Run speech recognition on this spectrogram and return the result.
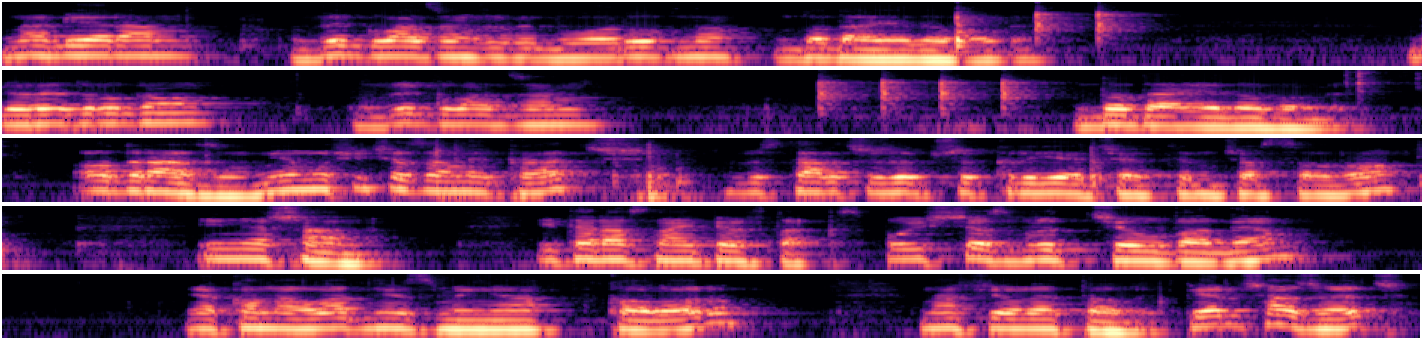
Nabieram, wygładzam, żeby było równo, dodaję do wody. Biorę drugą, wygładzam, dodaję do wody. Od razu, nie musicie zamykać, wystarczy, że przykryjecie tymczasowo i mieszamy. I teraz najpierw tak, spójrzcie, zwróćcie uwagę, jak ona ładnie zmienia kolor na fioletowy. Pierwsza rzecz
